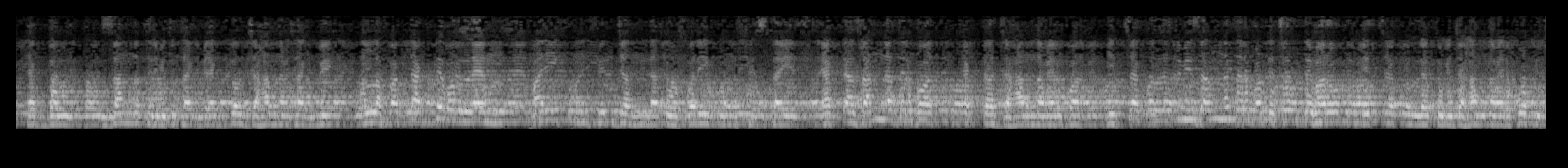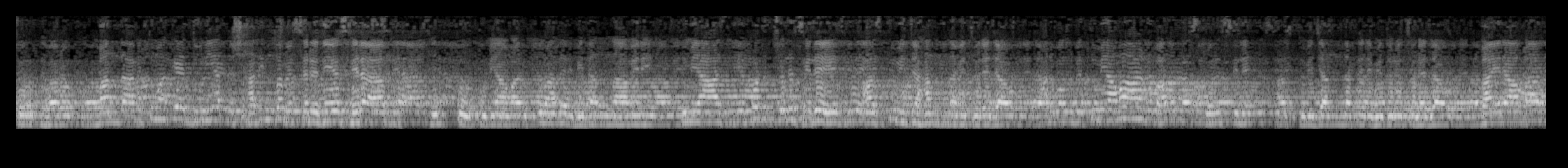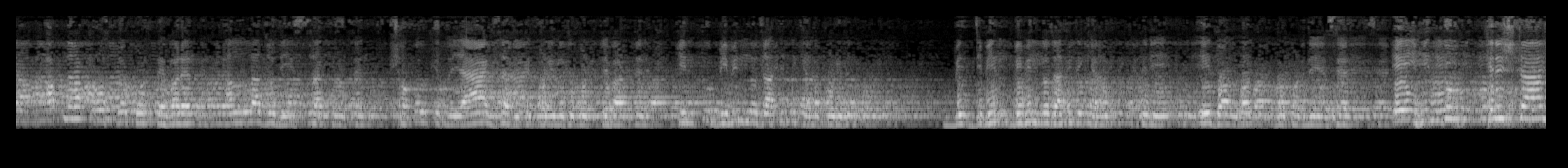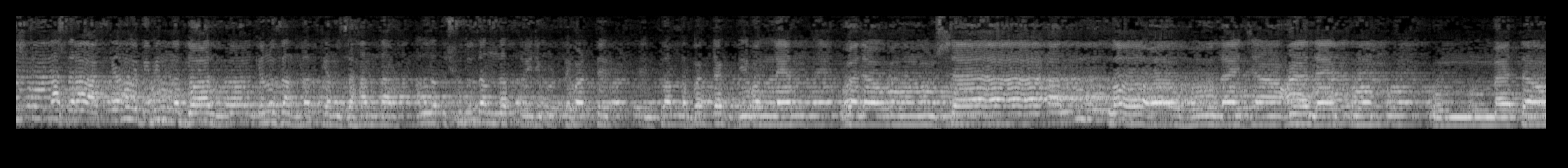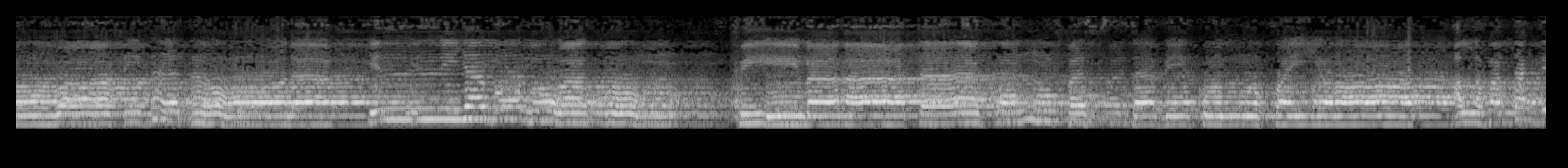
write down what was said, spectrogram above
একদল জান্নাতের ভিতর থাকবে, একদল জাহান্নামে থাকবে। আল্লাহ পাক ডাকতে বললেন, ফারিকুন ফিল জান্নাত ওয়া ফারিকুন ফিস সাইদ একটা জান্নাতের পথ, একটা জাহান্নামের পথ। ইচ্ছা করলে তুমি জান্নাতের পথে চলতে পারো, ইচ্ছা করলে তুমি জাহান্নামের পথে চলতে পারো। বান্দা, আমি তোমাকে দুনিয়াতে স্বাধীনভাবে ছেড়ে দিয়েছিলাম, কিন্তু তুমি আমার কোরআনের বিধান না মেনে। তুমি আজ যে পথে চলেছিলে, আজ তুমি জাহান্নামে চলে যাও। আর বলবে, তুমি আমার ভালো কাজ করেছিলে, আজ তুমি জান্নাতের ভিতরে চলে যাও। ভাইরা আমার, আপনারা প্রশ্ন করতে পারেন, আল্লাহ যদি ইচ্ছা করতেন, সকলকে তো এক জাতিতে পরিণত করতে পারতেন, কিন্তু বিভিন্ন জাতিতে কেন পরিণত বিভিন্ন জাতিতে কেন তিনি এই দল করে দিয়েছেন? এই হিন্দু, খ্রিস্টান তাছাড়া বিভিন্ন দল? কেন জান্নাত, কেন জাহান্নাত আল্লাহ তো শুধু জান্নাত তৈরি করতে পারতেন, কিন্তু আল্লাহ ডাক দিয়ে বললেন ওয়ালাকিন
